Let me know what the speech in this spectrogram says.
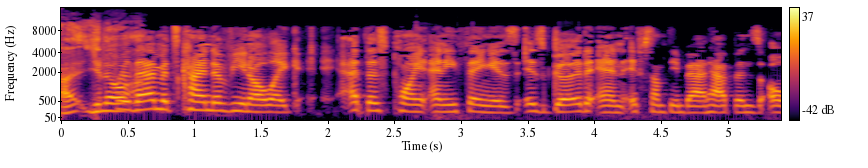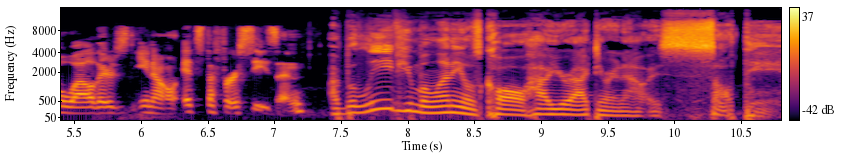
I, you know, for them it's kind of you know like at this point anything is is good and if something bad happens oh well there's you know it's the first season I believe you millennials call how you're acting right now is salty.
